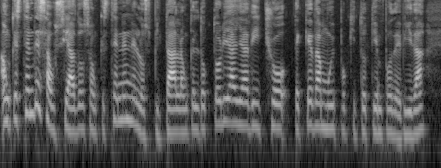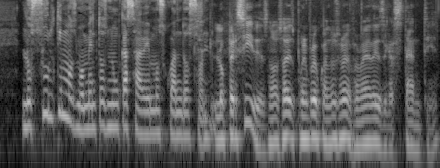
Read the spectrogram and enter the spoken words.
Aunque estén desahuciados, aunque estén en el hospital, aunque el doctor ya haya dicho te queda muy poquito tiempo de vida, los últimos momentos nunca sabemos cuándo son. lo percibes, ¿no? Sabes, por ejemplo, cuando es una enfermedad desgastante,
